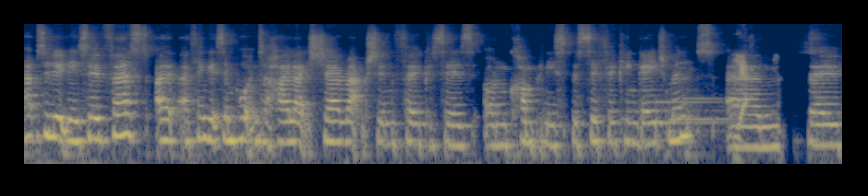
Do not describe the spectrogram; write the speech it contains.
Absolutely. So first, I, I, think it's important to highlight ShareAction focuses on company-specific engagements. Yeah. Um, so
